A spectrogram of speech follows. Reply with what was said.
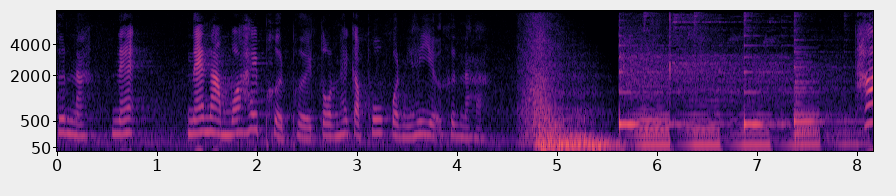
ขึ้นนะแนะแนะนำว่าให้เปิดเผยตนให้กับผู้คนนี้ให้เยอะขึ้นนะคะ ถ้า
